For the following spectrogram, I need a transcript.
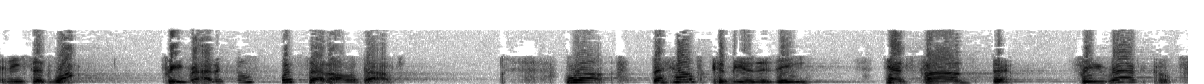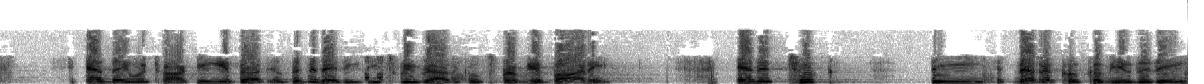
And he said, what? Free radicals? What's that all about? Well, the health community had found the free radicals. And they were talking about eliminating these free radicals from your body. And it took the medical community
